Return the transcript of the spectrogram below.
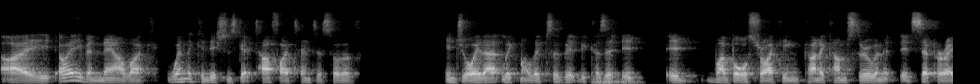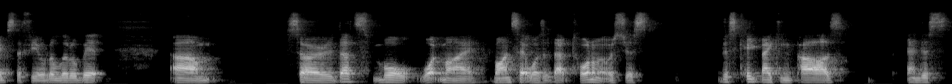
I, I even now, like when the conditions get tough, I tend to sort of enjoy that, lick my lips a bit because it, it, it my ball striking kind of comes through and it, it separates the field a little bit. Um, so that's more what my mindset was at that tournament was just just keep making pars and just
